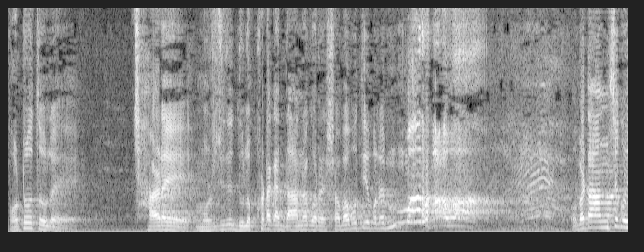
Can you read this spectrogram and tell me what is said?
ফটো তোলে। ছাড়ে, মসজিদে দু লক্ষ টাকা দানও করে। সভাপতি বলে মার হাওয়া ও বেটা আনছে কই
